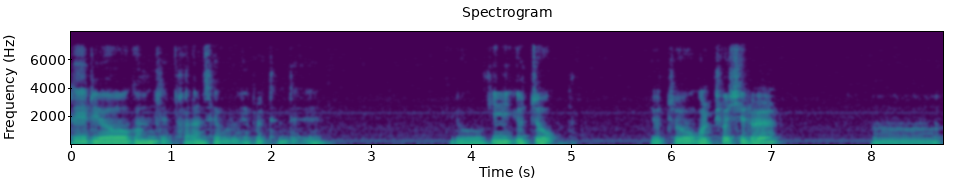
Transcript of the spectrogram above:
내력은 이제 파란색으로 해볼 텐데 여기 이쪽 이쪽을 표시를 어,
